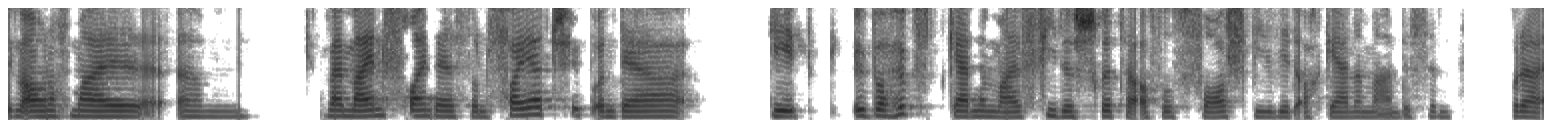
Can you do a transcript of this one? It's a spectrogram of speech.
ihm auch noch mal, ähm, weil mein Freund, der ist so ein Feuertyp und der geht, überhüpft gerne mal viele Schritte. Auch so das Vorspiel wird auch gerne mal ein bisschen oder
